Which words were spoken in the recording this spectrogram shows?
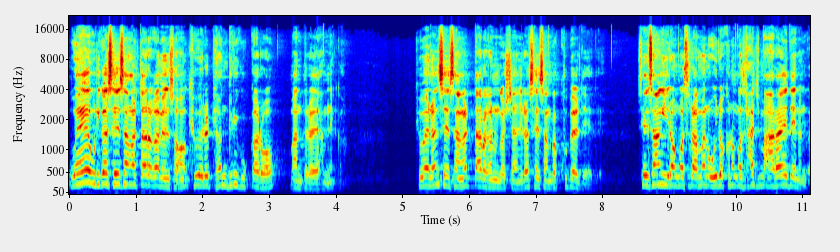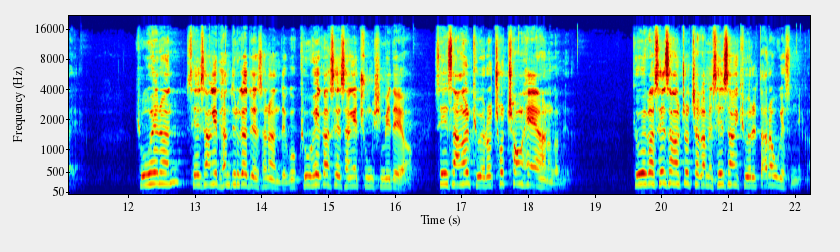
왜 우리가 세상을 따라가면서 교회를 변두리 국가로 만들어야 합니까? 교회는 세상을 따라가는 것이 아니라 세상과 구별돼야 돼요. 세상이 이런 것을 하면 오히려 그런 것을 하지 말아야 되는 거예요. 교회는 세상의 변두리가 돼서는 안 되고 교회가 세상의 중심이 되어 세상을 교회로 초청해야 하는 겁니다. 교회가 세상을 쫓아가면 세상의 교회를 따라오겠습니까?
